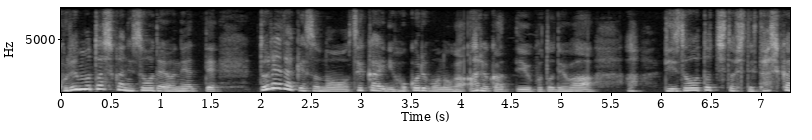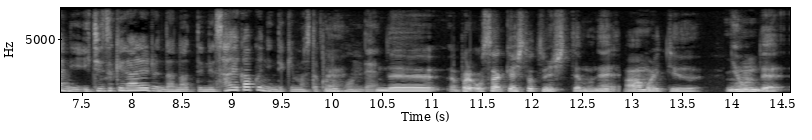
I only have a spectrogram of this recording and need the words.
これも確かにそうだよねって、どれだけその世界に誇るものがあるかっていうことでは、あ、リゾート地として確かに位置づけられるんだなってね、再確認できました、この本で。で、やっぱりお酒一つにしてもね、青森っていう、日本で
